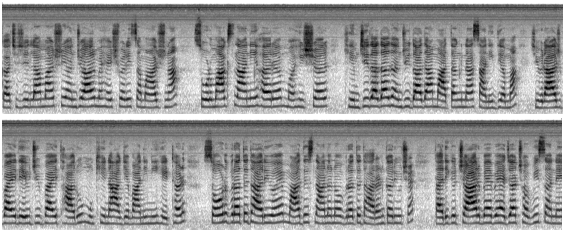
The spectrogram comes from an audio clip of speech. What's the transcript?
કચ્છ જિલ્લામાં શ્રી અંજાર મહેશ્વરી સમાજના સોળમાર્ગ સ્નાની હર મહિશર ખીમજીદાદા, ધનજીદાદા માતંગના સાનિધ્યમાં જીવરાજભાઈ, દેવજીભાઈ થારુ મુખીના આગેવાનીની હેઠળ સોળ વ્રતધારીઓએ માધ સ્નાનનો વ્રત ધારણ કર્યું છે. તારીખ ચાર બે બે હજાર છવ્વીસ અને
